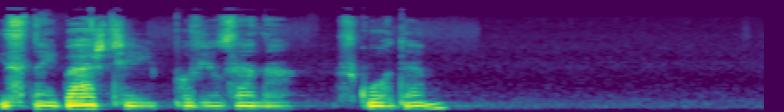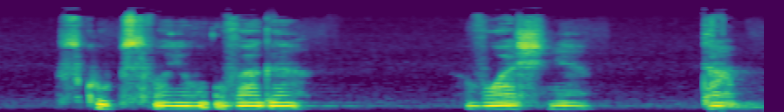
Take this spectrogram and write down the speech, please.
jest najbardziej powiązana z głodem, skup swoją uwagę właśnie tam.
